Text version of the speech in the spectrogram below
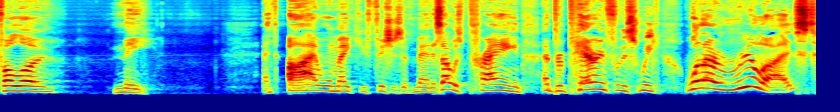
Follow me and I will make you fishers of men. As I was praying and preparing for this week, what I realized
